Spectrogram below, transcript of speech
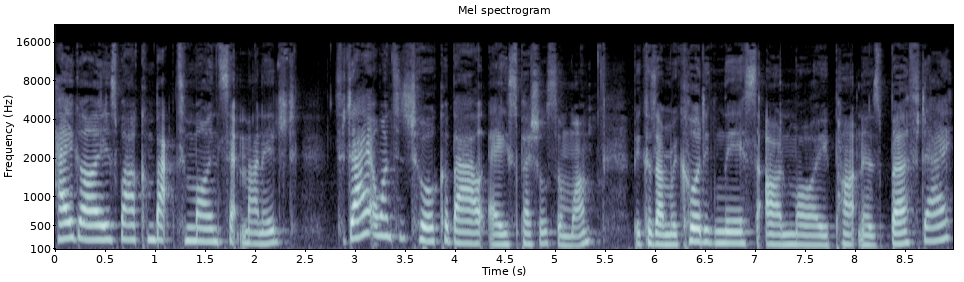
Hey guys, welcome back to Mindset Managed. Today I wanted to talk about a special someone because I'm recording this on my partner's birthday.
